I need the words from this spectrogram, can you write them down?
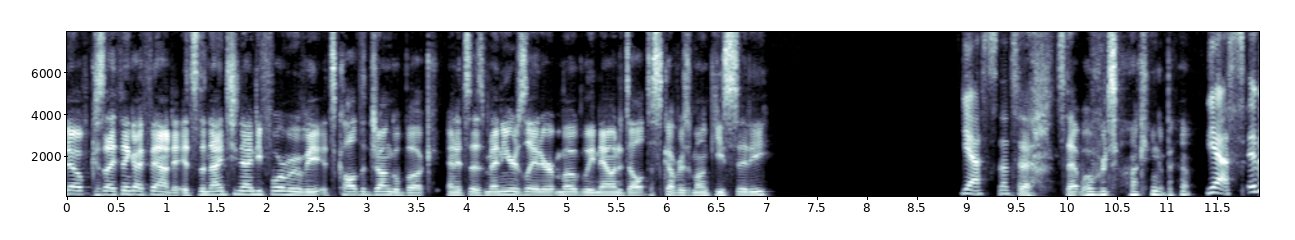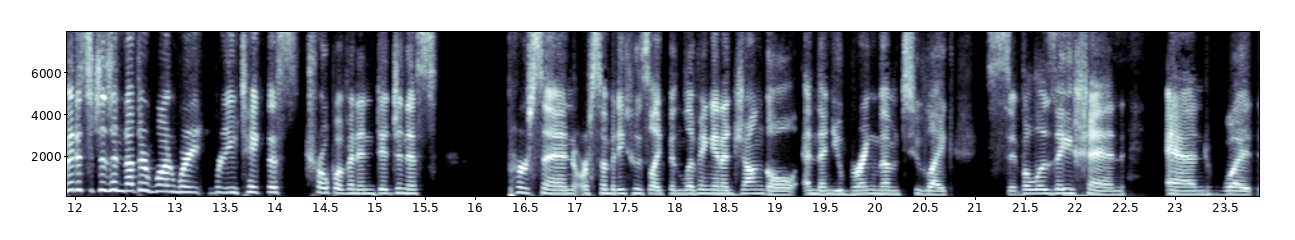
nope, because I think I found it. It's the 1994 movie. It's called The Jungle Book, and it says many years later, Mowgli, now an adult, discovers Monkey City. yes, that's Is it. that, is that what we're talking about? Yes, eh, but it's just another one where where you take this trope of an indigenous person or somebody who's like been living in a jungle and then you bring them to like civilization and what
